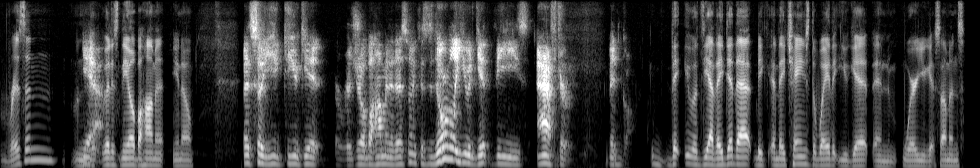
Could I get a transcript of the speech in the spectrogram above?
Risen. Yeah. but it's Neo Bahamut. You know, But so you do you get original Bahamut in this one? Because normally you would get these after Midgar. they, it was yeah they did that and they changed the way that you get and where you get summons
